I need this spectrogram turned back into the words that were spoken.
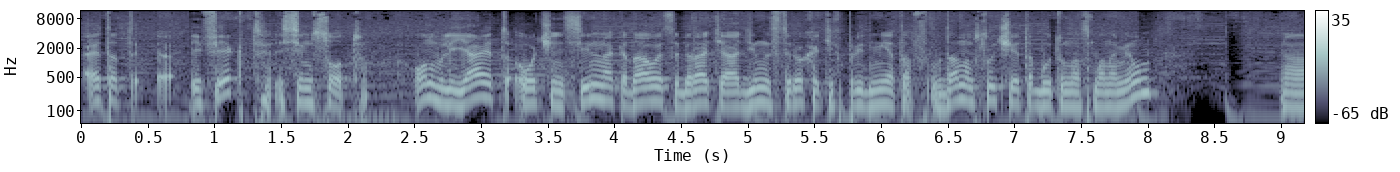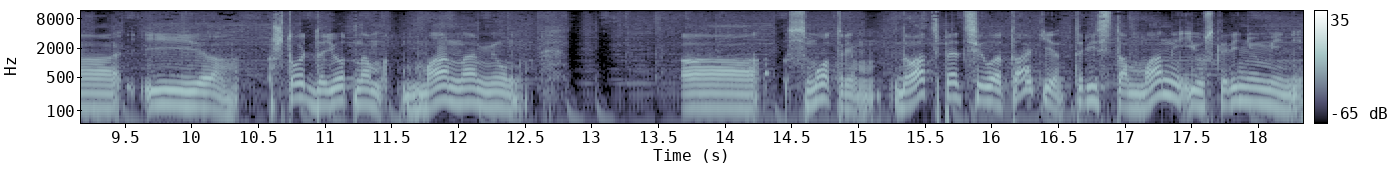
этот эффект 700 он влияет очень сильно, когда вы собираете один из трех этих предметов. В данном случае это будет у нас мономен. А, и что дает нам мономен? А, смотрим. 25 сил атаки, 300 маны и ускорение умений.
